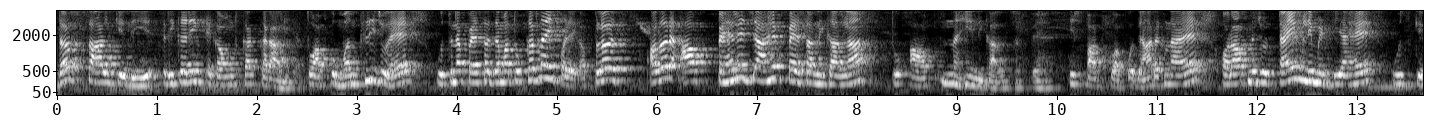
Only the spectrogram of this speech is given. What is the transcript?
10 साल के लिए रिकरिंग अकाउंट का करा लिया तो आपको मंथली जो है उतना पैसा जमा तो करना ही पड़ेगा। प्लस अगर आप पहले चाहें पैसा निकालना तो आप नहीं निकाल सकते हैं। इस बात को आपको ध्यान रखना है और आपने जो टाइम लिमिट दिया है, उसके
